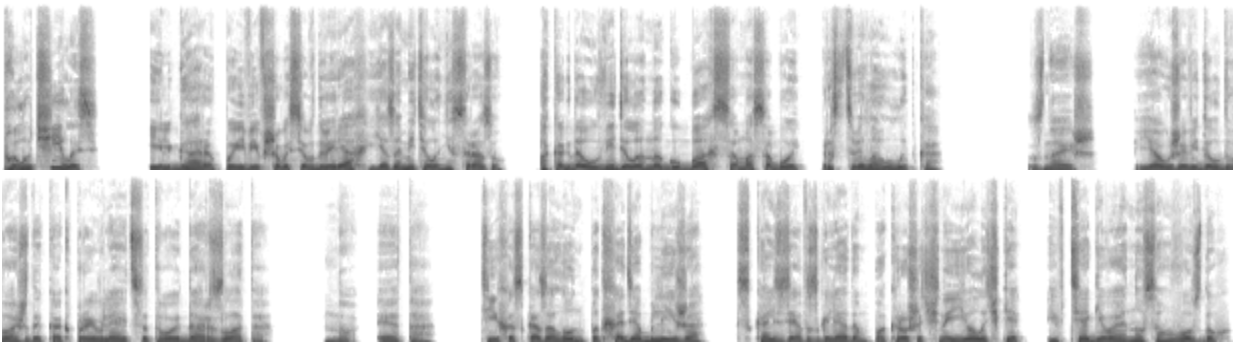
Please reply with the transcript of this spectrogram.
Получилось! Ильгара, появившегося в дверях, я заметила не сразу. А когда увидела, на губах сама собой расцвела улыбка. «Знаешь, я уже видел дважды, как проявляется твой дар, Злата. Но это...» — тихо сказал он, подходя ближе, скользя взглядом по крошечной елочке и втягивая носом воздух.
